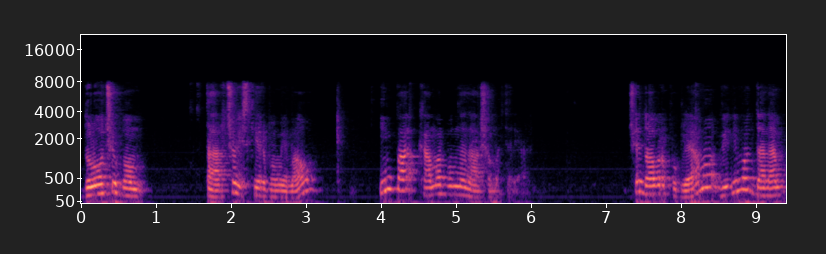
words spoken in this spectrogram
Določil bom tarčo, iz kjer bom jemal, in pa kamor bom nanašal material. Če dobro pogledamo, vidimo, da nam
